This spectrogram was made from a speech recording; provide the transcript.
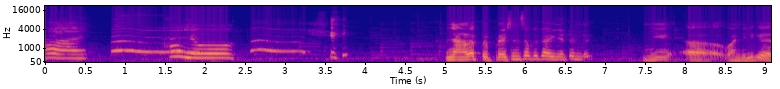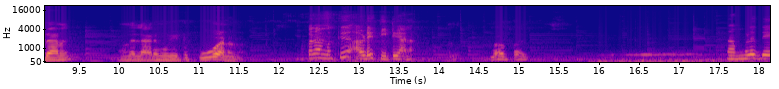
ഹായ്. ഹലോ. ഞങ്ങളെ പ്രിപ്പറേഷൻസ് ഒക്കെ കഴിഞ്ഞിട്ടുണ്ട്. ഇനി വണ്ടിയിൽ കയറാണ് ഞങ്ങൾ എല്ലാരും കൂടിയിട്ട് പോവാണ്. അപ്പൊ നമുക്ക് അവിടെ എത്തിയിട്ട് കാണാം. നമ്മൾ നമ്മളിതേ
